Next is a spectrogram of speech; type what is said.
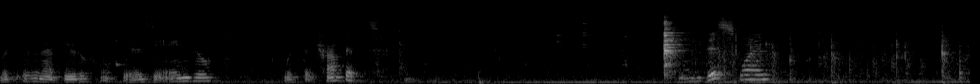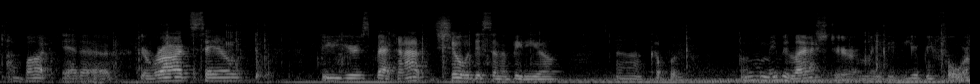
But isn't that beautiful? There's the angel with the trumpets. And this one I bought at a garage sale a few years back. And I showed this in a video uh, a couple, maybe last year or maybe the year before.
